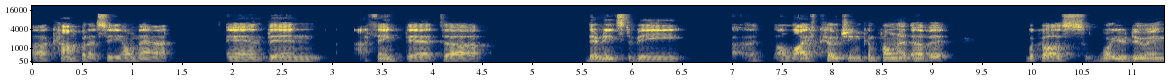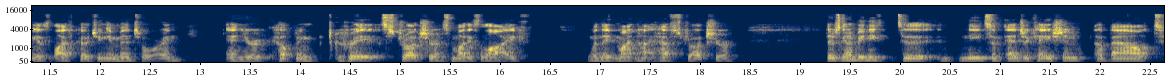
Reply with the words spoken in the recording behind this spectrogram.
uh, competency on that. And then I think that uh, there needs to be a, a life coaching component of it because what you're doing is life coaching and mentoring and you're helping create structure in somebody's life when they might not have structure. There's going to be need to need some education about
